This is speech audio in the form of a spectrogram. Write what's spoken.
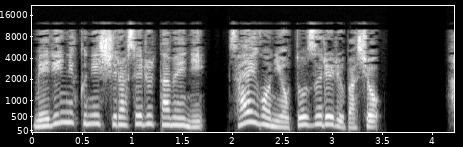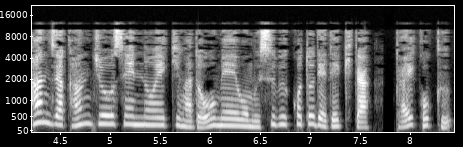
メリニクに知らせるために最後に訪れる場所。ハンザ環状線の駅が同盟を結ぶことでできた大国。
